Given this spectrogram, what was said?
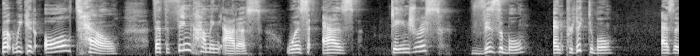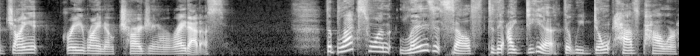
but we could all tell that the thing coming at us was as dangerous, visible, and predictable as a giant gray rhino charging right at us. The black swan lends itself to the idea that we don't have power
